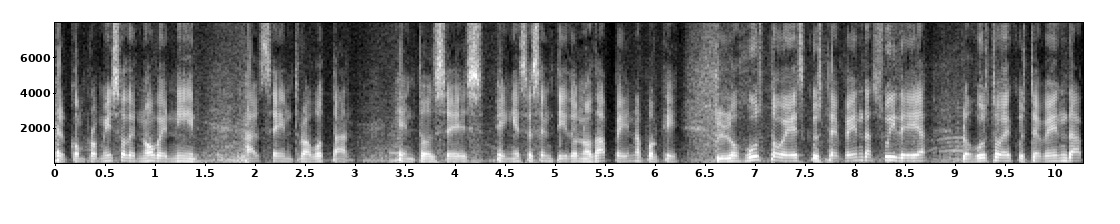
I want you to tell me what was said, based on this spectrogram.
el compromiso de no venir al centro a votar. Entonces, en ese sentido nos da pena porque lo justo es que usted venda su idea, lo justo es que usted venda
